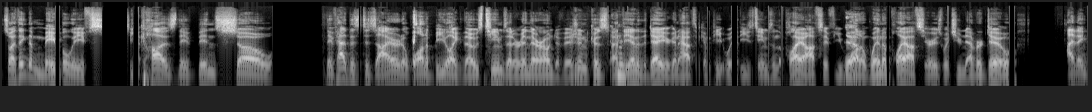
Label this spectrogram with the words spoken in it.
So I think the Maple Leafs, because they've been so they've had this desire to want to be like those teams that are in their own division because at the end of the day you're going to have to compete with these teams in the playoffs if you Yeah. want to win a playoff series which you never do i think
